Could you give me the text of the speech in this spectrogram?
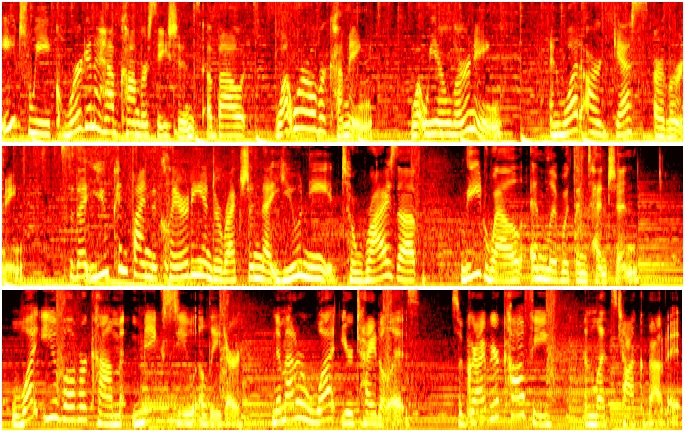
Each week, we're going to have conversations about what we're overcoming, what we are learning, and what our guests are learning so that you can find the clarity and direction that you need to rise up, lead well, and live with intention. What you've overcome makes you a leader, no matter what your title is. So grab your coffee and let's talk about it.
